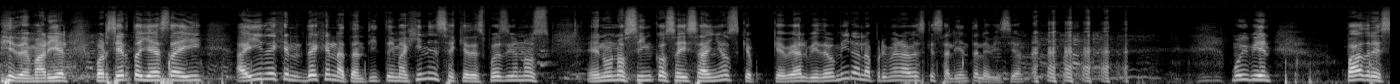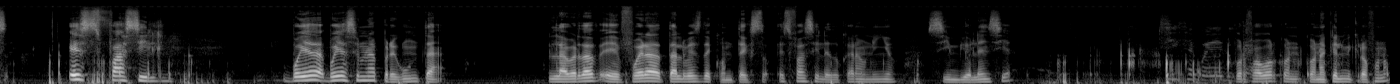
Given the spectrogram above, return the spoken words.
y de Mariel. Por cierto, ya está ahí. Ahí dejen, déjenla tantito. Imagínense que después de unos, en unos 5 o 6 años que, que vea el video, mira la primera vez que salí en televisión. Muy bien. Padres, es fácil. Voy a, voy a hacer una pregunta la verdad, eh, fuera tal vez de contexto, ¿es fácil educar a un niño sin violencia? Sí se puede educar. Por favor, con, con aquel micrófono.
